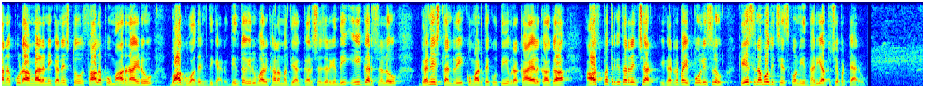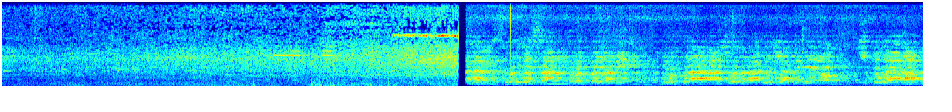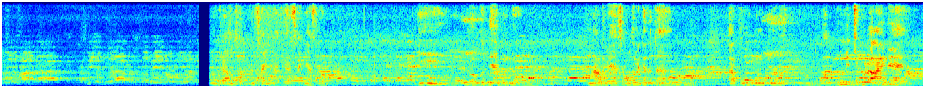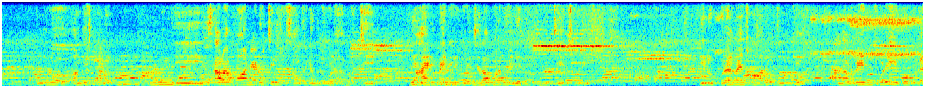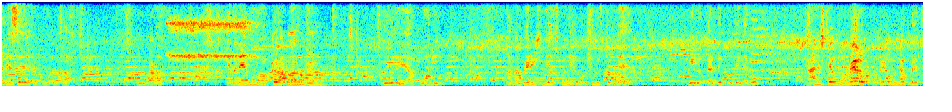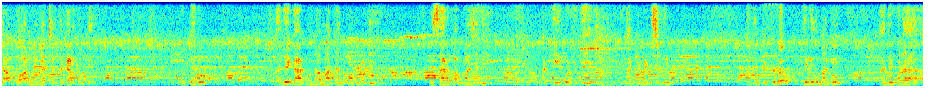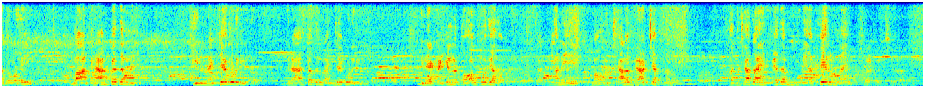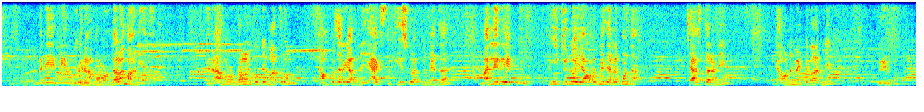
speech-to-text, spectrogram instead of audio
తనకు కూడా అమ్మాడని గణేష్తో సాలపు మారునాయుడు వాగ్వాదానికి దిగాడు. దీంతో ఇరు వర్గాల మధ్య ఘర్షణ జరిగింది. ఈ ఘర్షణలో గణేష్ తండ్రి కుమార్తెకు తీవ్ర కాయలు కాగా ఆసుపత్రికి తరలించారు. ఈ ఘటనపై పోలీసులు కేసు నమోదు చేసుకొని దర్యాప్తు చేపట్టారు. గ్రామ సన్యాసులు ఈ బొగ్గు దేవుళ్ళు నలభై సంవత్సరాల కిందట ఆ భూమి కొనుక్కున్నాడు. అప్పటి నుంచి కూడా ఆయనే భూమిలో అందిస్తున్నాడు. ఈ సారా బానేడు వచ్చి సంవత్సరం కిందట కూడా వచ్చి ఆయన పైన చిరాపురం చేయించుకొని వీళ్ళు పురాణ రాయించుకున్నారు భూమికి. నలభై ఐదు నుంచి కూడా ఈ బొగ్గు గణేష్ భూమిలో ఉంటాడు. ఇతనేమో కావాలని ఈ ఆ భూమి అంత పేరు చేసుకుని ఉడుకుడుస్తుంటే వీళ్ళు తండ్రి కూతురు కానిస్టేబుల్ ఉండే ఉండగా ఉన్నప్పుడే చాలా దారుణంగా చింతకారతోటి కొట్టారు. అదే కాకుండా మా జనవాడలోని విశాఖ అమ్మాజని ఆ టీ కొట్టుకి అగ్గి పెట్టించడు అతను పెట్టడం తెలియదు మాకు. అది కూడా అదొకటి. మా గ్రామ పెద్దల్ని ఈ లంజా కొడుకులు గ్రామ పెద్దలు లంజా కొడుకులు వీళ్ళు ఎక్కడికి వెళ్ళినా తాగుపోతే అదొకటి. అని మమ్మల్ని చాలా బ్యాడ్ చేస్తున్నారు. అందుచేత ఆయన మీద మూడు ఎఫ్ఐఆర్లు ఉన్నాయి. మరి మేము గ్రామంలో ఉండాలా మానేయాలా? గ్రామంలో ఉండాలనుకుంటే మాత్రం కంపల్సరీగా అతను యాక్షన్ తీసుకుని అతని మీద మళ్ళీ రేపు ఫ్యూచర్లో ఎవరి మీద వెళ్ళకుండా చేస్తారని గవర్నమెంట్ వారిని వేడుకుంటాం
